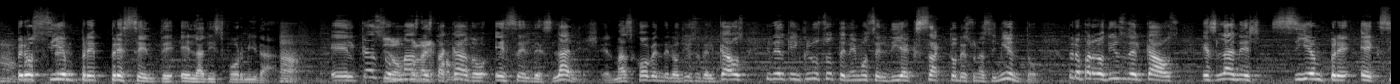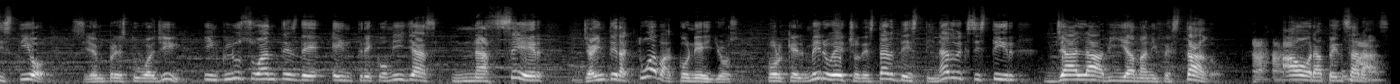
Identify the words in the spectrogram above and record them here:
ah, pero siempre presente en la disformidad. El caso más destacado es el de Slanesh, el más joven de los dioses del caos y del que incluso tenemos el día exacto de su nacimiento. Pero para los dioses del caos, Slanesh siempre existió, siempre estuvo allí. Incluso antes de, entre comillas, nacer, ya interactuaba con ellos, porque el mero hecho de estar destinado a existir ya la había manifestado. Ahora pensarás,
